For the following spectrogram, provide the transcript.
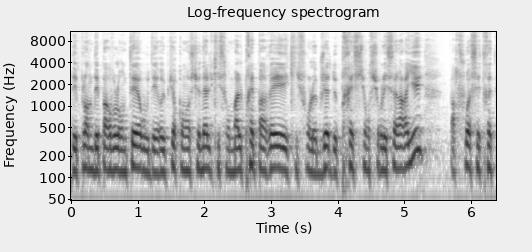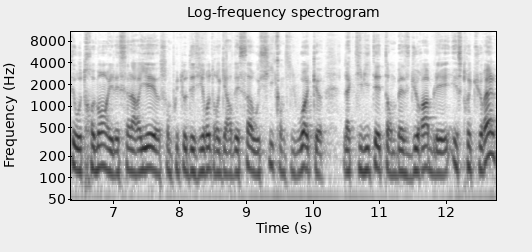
des plans de départ volontaires ou des ruptures conventionnelles qui sont mal préparées et qui font l'objet de pression sur les salariés. Parfois, c'est traité autrement et les salariés euh, sont plutôt désireux de regarder ça aussi quand ils voient que l'activité est en baisse durable et, structurelle.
